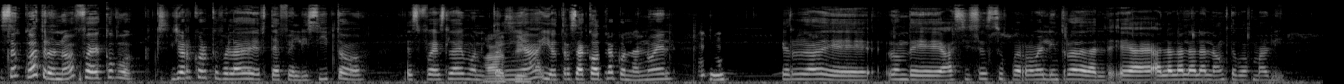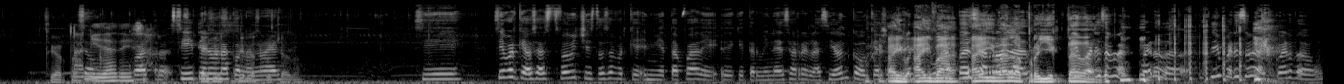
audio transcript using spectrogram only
Son cuatro, ¿no? Fue como. Yo recuerdo que fue la de Te Felicito. Después la de Monotonía y otra sacó otra con Anuel. Que es la de. Donde así se super roba el intro de la, de- eh, a la la la la long de Bob Marley. Cierto. Sí, tiene una con sí, lo he Anuel. escuchado. Sí. Sí, porque, o sea, fue muy chistoso porque en mi etapa de, de que terminé esa relación, como que... Ahí, ahí va, ahí va la proyectada. Sí, por eso me acuerdo. Sí, por eso me acuerdo.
